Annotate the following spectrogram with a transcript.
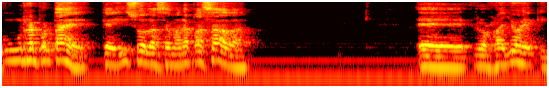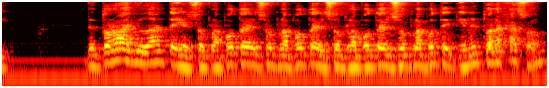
un reportaje que hizo la semana pasada eh, los rayos X de todos los ayudantes y el soplapote del soplapote del soplapote del soplapote tienen toda la razón.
